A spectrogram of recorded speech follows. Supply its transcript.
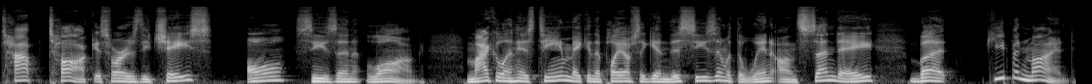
top talk as far as the chase all season long. Michael and his team making the playoffs again this season with the win on Sunday. But keep in mind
